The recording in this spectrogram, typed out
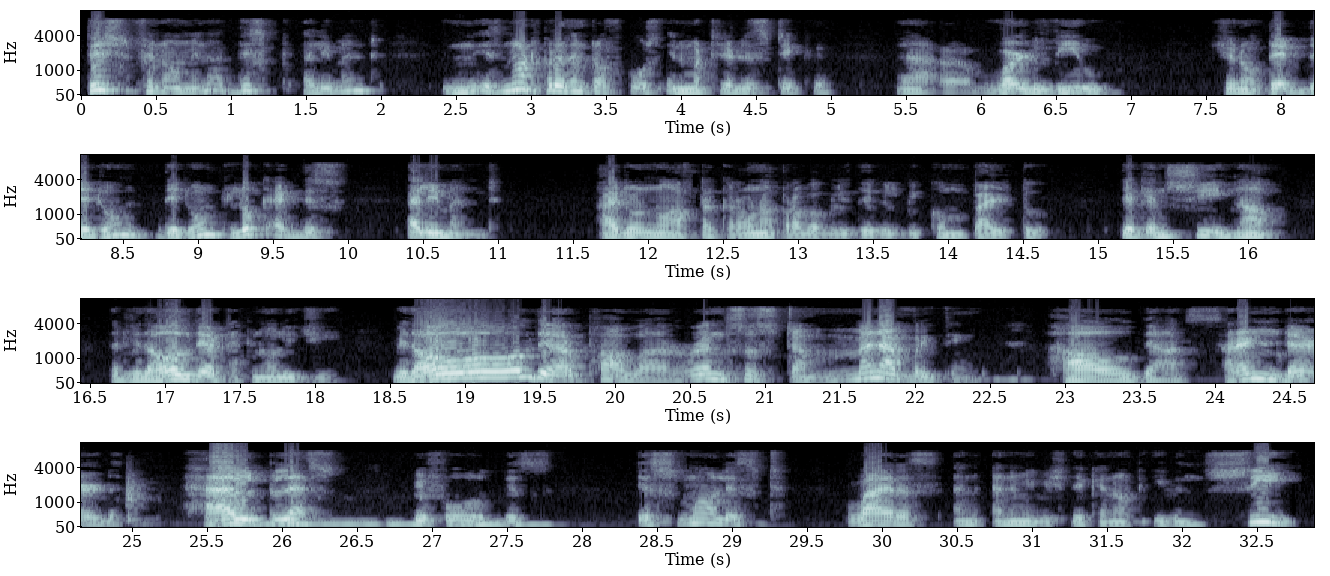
This phenomena, this element is not present, of course, in materialistic uh, uh, world view. You know, they, they don't they don't look at this element. I don't know. After Corona, probably they will be compelled to. They can see now that with all their technology, with all their power and system and everything, how they are surrendered, helpless before this smallest virus and enemy which they cannot even see.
